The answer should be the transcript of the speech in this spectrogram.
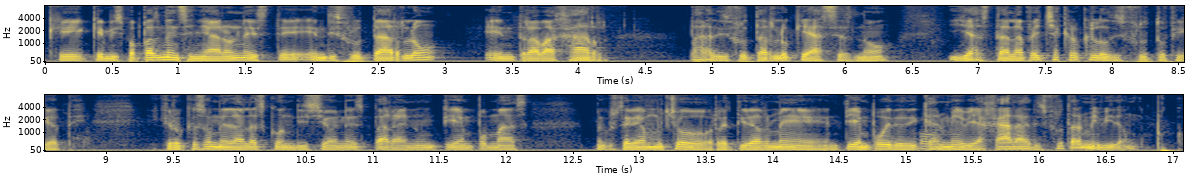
que, que mis papás me enseñaron este, en disfrutarlo, en trabajar para disfrutar lo que haces, ¿no? Y hasta la fecha creo que lo disfruto, fíjate. Y creo que eso me da las condiciones para en un tiempo más me gustaría mucho retirarme en tiempo y dedicarme a viajar, a disfrutar mi vida un poco.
